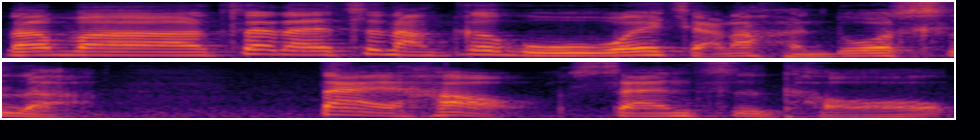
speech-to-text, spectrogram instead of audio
那么再来这档个股，我也讲了很多次了，代号三字头。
